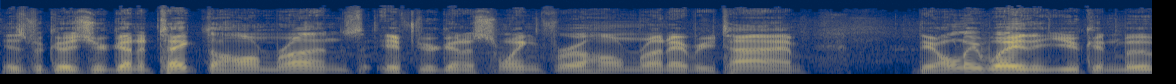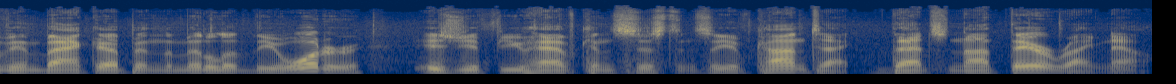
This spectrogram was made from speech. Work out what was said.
is because you're going to take the home runs if you're going to swing for a home run every time. The only way that you can move him back up in the middle of the order is if you have consistency of contact. That's not there right now.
